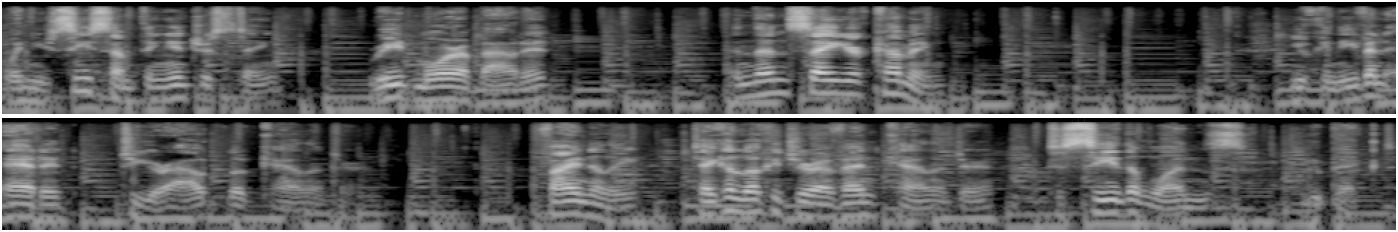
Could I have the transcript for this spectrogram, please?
When you see something interesting, read more about it, and then say you're coming. You can even add it to your Outlook calendar. Finally, take a look at your event calendar to see the ones you picked.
